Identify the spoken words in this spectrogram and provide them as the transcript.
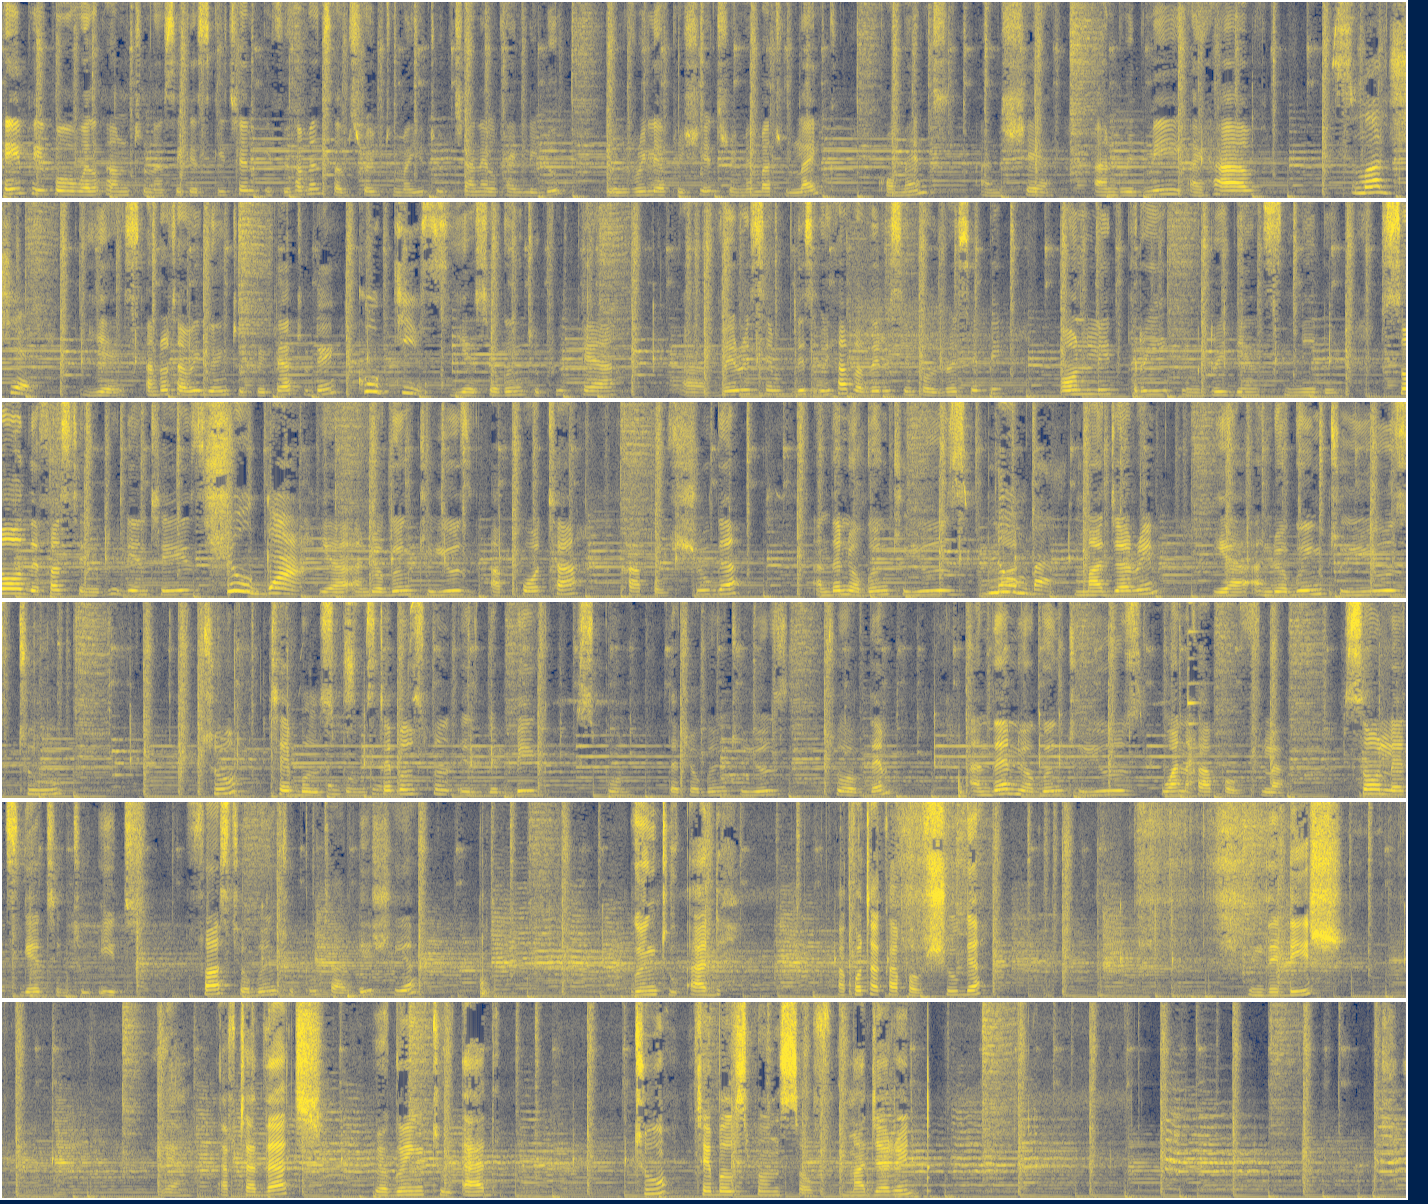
Hey people, welcome to Nasike's Kitchen. If you haven't subscribed to my YouTube channel, kindly do. We'll really appreciate. Remember to like, comment, and share. And with me, I have Small chef yes. And what are we going to prepare today? cookies. Yes, we're going to prepare a very simple. This we have a very simple recipe. Only three ingredients needed. So the first ingredient is Sugar. yeah, and you're going to use a quarter cup of sugar, and then you're going to use ma- margarine. Yeah, and you're going to use two two tablespoons. spoon. Tablespoon is the big spoon that you're going to use two of them, and then you're going to use one cup of flour. So let's get into it. First, you're going to put a dish here. Going to add a quarter cup of sugar in the dish. Yeah. After that, we are going to add two tablespoons of margarine.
